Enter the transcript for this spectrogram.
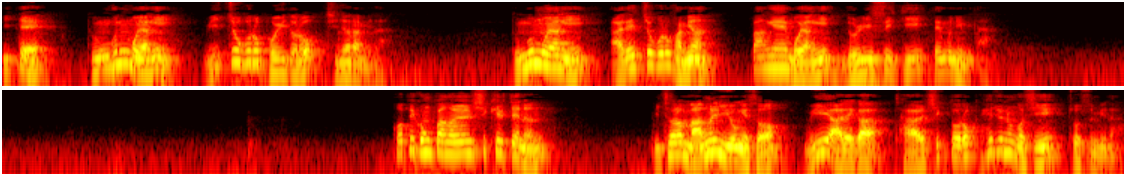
이때 둥근 모양이 위쪽으로 보이도록 진열합니다. 둥근 모양이 아래쪽으로 가면 빵의 모양이 눌릴 수 있기 때문입니다. 커피 콩빵을 식힐 때는 이처럼 망을 이용해서 위아래가 잘 식도록 해주는 것이 좋습니다.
